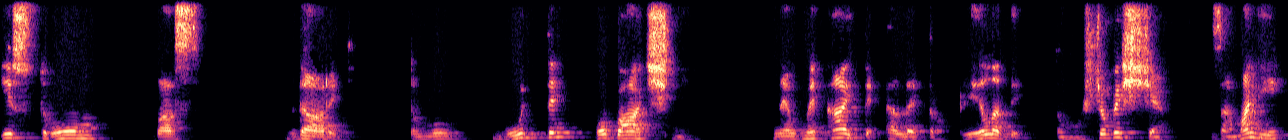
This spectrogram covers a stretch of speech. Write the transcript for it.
і струм вас вдарить. Тому будьте обачні, не вмикайте електроприлади, тому що ви ще замалі.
